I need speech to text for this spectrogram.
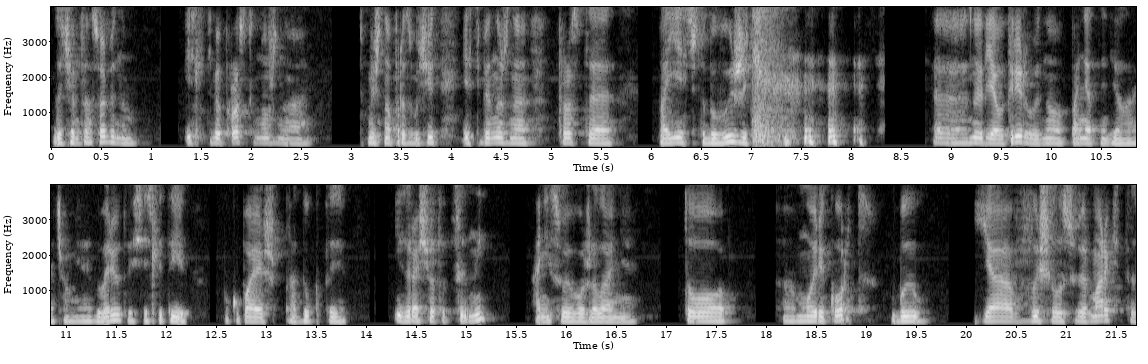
за чем-то особенным, если тебе просто нужно, смешно прозвучит, если тебе нужно просто поесть, чтобы выжить, ну, это я утрирую, но понятное дело, о чем я говорю. То есть, если ты покупаешь продукты из расчета цены, а не своего желания, то мой рекорд был, я вышел из супермаркета,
